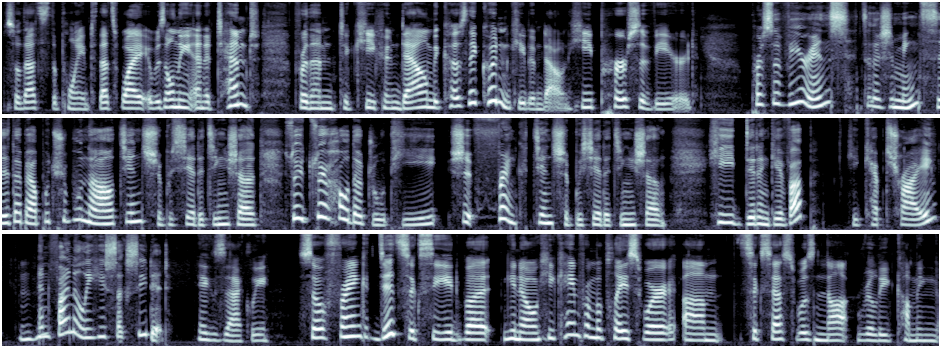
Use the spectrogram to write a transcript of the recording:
So that's the point. That's why it was only an attempt for them to keep him down because they couldn't keep him down. He persevered. Perseverance 这个是名词，代表不屈不挠、坚持不懈的精神。所以最后的主题是 Frank 坚持不懈的精神。He didn't give up. He kept trying, and finally he succeeded. Exactly. So Frank did succeed, but you know, he came from a place where um, success was not really coming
